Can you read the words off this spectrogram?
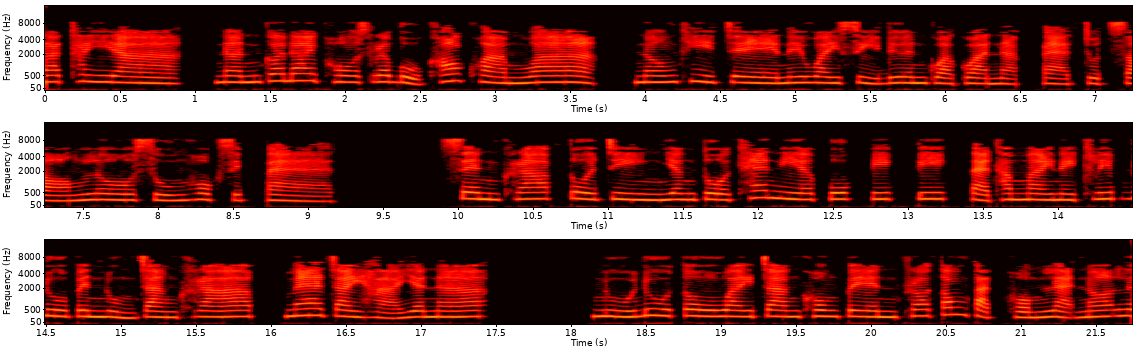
รัตยา นั้นก็ได้โพสต์ระบุข้อความว่าน้องทีเจในวัยสี่เดือนกว่ากว่าหนัก 8.2 โล สูง 68 เซนครับตัวจริงยังตัวแค่เนียปุ๊กปิ๊กปิ๊กแต่ทำไมในคลิปดูเป็นหนุ่มจังครับ แม่ใจหายนะ หนูดูโตไวจังคงเป็น เพราะต้องตัดผมแหละเนาะเล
